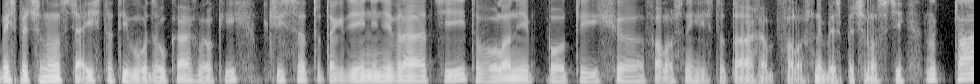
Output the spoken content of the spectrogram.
bezpečnosť a istoty v úvodzovkách veľkých. Či sa to tak dejne nevráti, to volanie po tých e, falošných istotách a falošnej bezpečnosti? No tá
